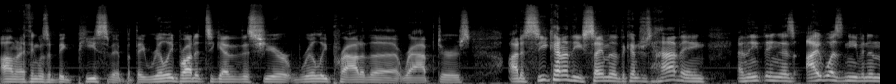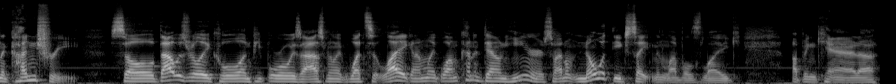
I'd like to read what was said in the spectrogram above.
um, and I think was a big piece of it. But they really brought it together this year. Really proud of the Raptors. Uh, to see kind of the excitement that the country's having. And the thing is, I wasn't even in the country. So that was really cool. And people were always asking me, like, what's it like? And I'm like, well, I'm kind of down here. So I don't know what the excitement level's like up in Canada.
